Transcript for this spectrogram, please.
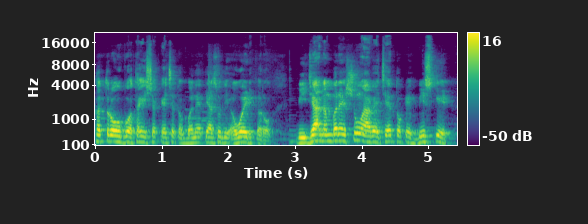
ખતરો ઊભો થઈ શકે છે. તો બને ત્યાં સુધી અવોઇડ કરો. બીજા નંબરે શું આવે છે તો કે બિસ્કિટ.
